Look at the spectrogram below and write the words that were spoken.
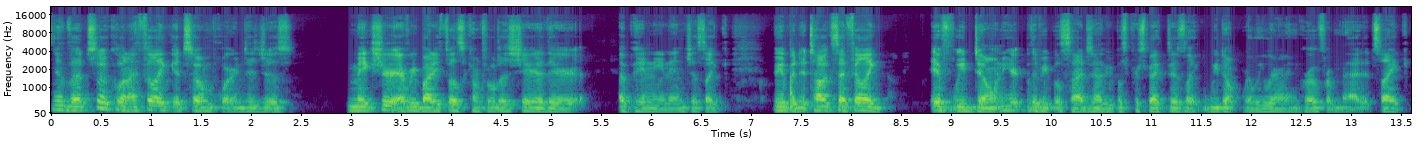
Yeah, that's so cool. And I feel like it's so important to just make sure everybody feels comfortable to share their opinion and just like be open to talks. I feel like if we don't hear other people's sides and other people's perspectives, like we don't really learn and grow from that. It's like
